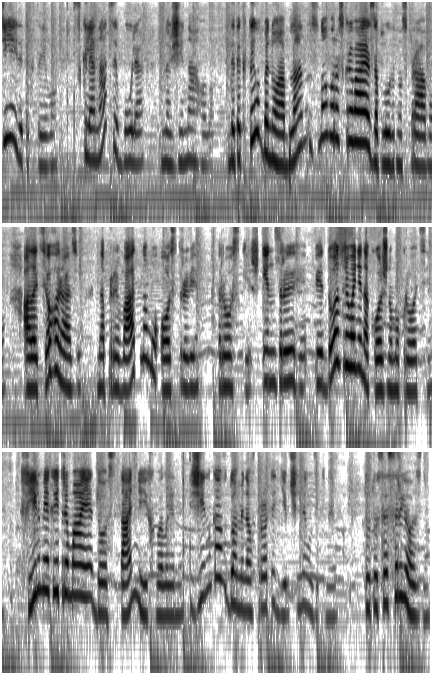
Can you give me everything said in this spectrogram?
дії детективу. Скляна цибуля, ножі наголо. Детектив Бенуа Блан знову розкриває заплутану справу, але цього разу на приватному острові. Розкіш, інтриги, підозрювані на кожному кроці. Фільм, який тримає до останньої хвилини. Жінка в домі навпроти дівчини у вікні. Тут усе серйозно,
